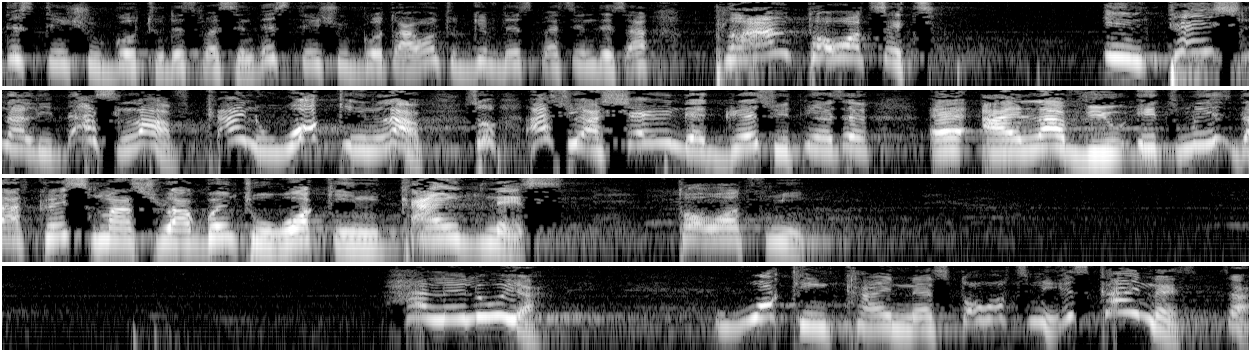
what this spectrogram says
this thing should go to this person, this thing should go to. I want to give this person this. Uh, plan towards it intentionally. That's love. Kind walk in love. So as you are sharing the grace with me and say, uh, "I love you," it means that Christmas you are going to walk in kindness towards me. Hallelujah. Walk in kindness towards me. It's kindness. Sir,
